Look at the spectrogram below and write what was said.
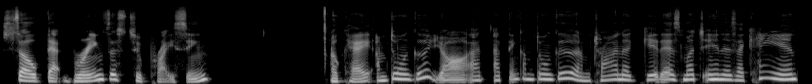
So that brings us to pricing. Okay, I'm doing good, y'all. I, I think I'm doing good. I'm trying to get as much in as I can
